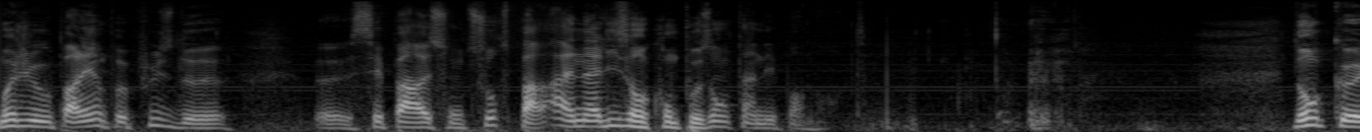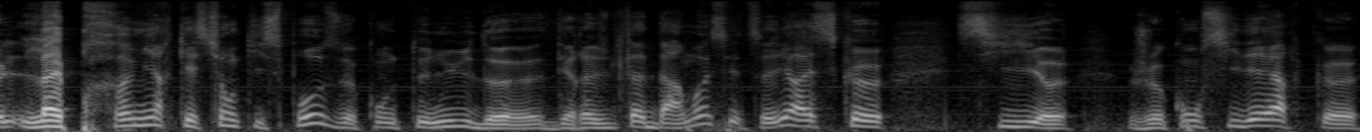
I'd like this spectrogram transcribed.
Moi je vais vous parler un peu plus de séparation de sources par analyse en composantes indépendantes. Donc euh, la première question qui se pose, compte tenu des résultats de Darmois, c'est de se dire est-ce que si euh, je considère que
